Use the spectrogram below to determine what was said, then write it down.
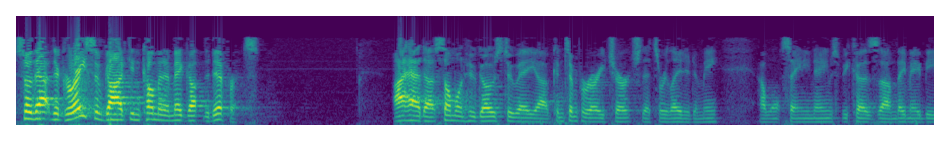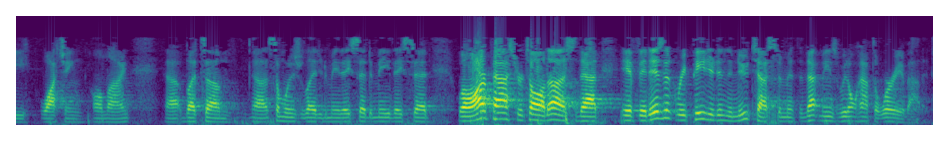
so that the grace of God can come in and make up the difference. I had uh, someone who goes to a uh, contemporary church that's related to me. I won't say any names because um, they may be watching online. Uh, but um, uh, someone who's related to me, they said to me, they said, "Well, our pastor taught us that if it isn't repeated in the New Testament, then that means we don't have to worry about it."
